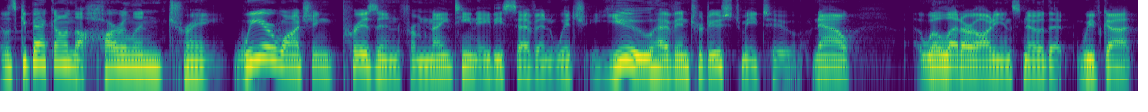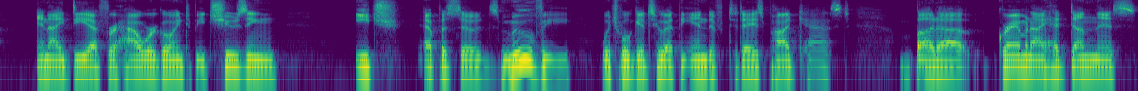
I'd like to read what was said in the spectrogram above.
Let's get back on the Harlin train. We are watching Prison from 1987, which you have introduced me to. Now, we'll let our audience know that we've got an idea for how we're going to be choosing each episode's movie, which we'll get to at the end of today's podcast. But uh, Graham and I had done this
